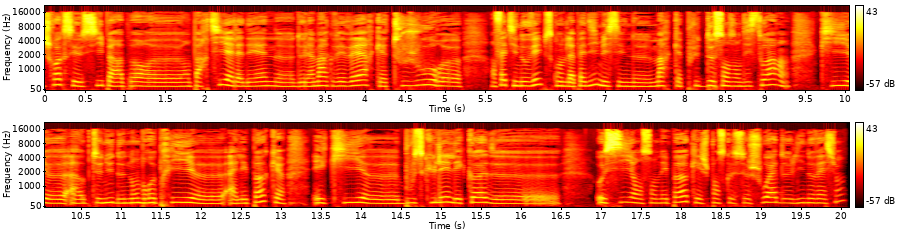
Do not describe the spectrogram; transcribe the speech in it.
Je crois que c'est aussi par rapport en partie à l'ADN de la marque Vévert qui a toujours en fait innové, puisqu'on ne l'a pas dit, mais c'est une marque qui a plus de 200 ans d'histoire, qui a obtenu de nombreux prix à l'époque et qui bousculait les codes aussi en son époque. Et je pense que ce choix de l'innovation,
